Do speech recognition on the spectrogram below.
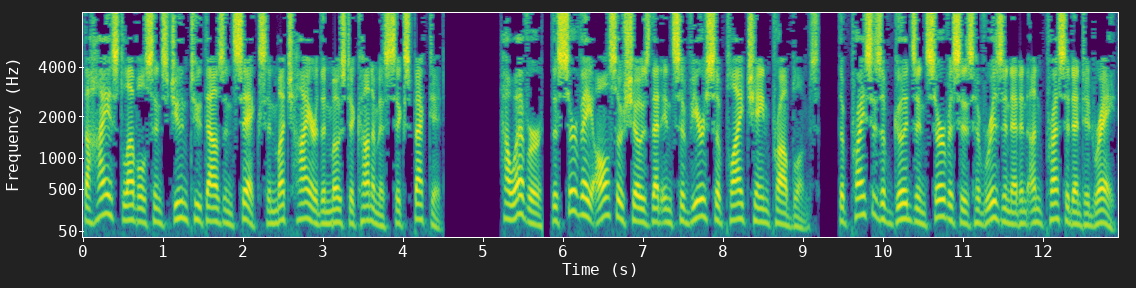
the highest level since June 2006 and much higher than most economists expected. However, the survey also shows that in severe supply chain problems, the prices of goods and services have risen at an unprecedented rate.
